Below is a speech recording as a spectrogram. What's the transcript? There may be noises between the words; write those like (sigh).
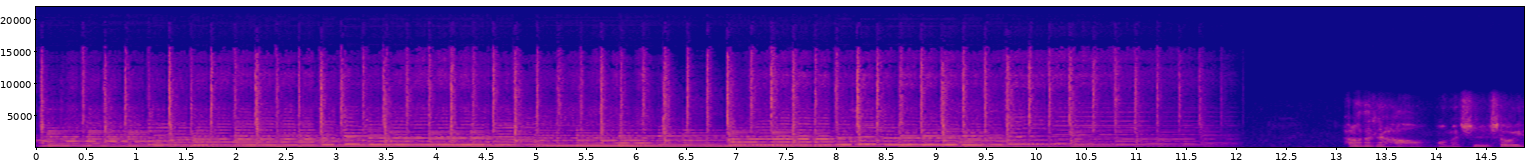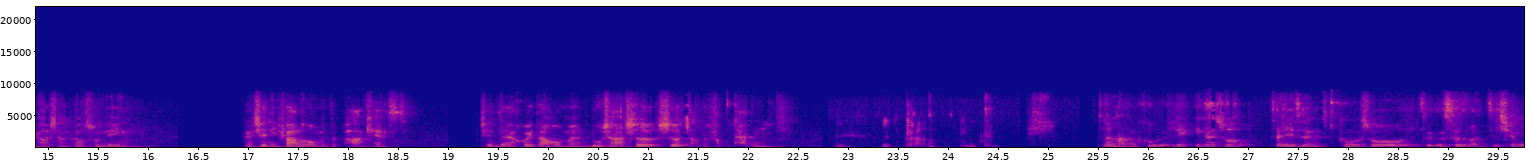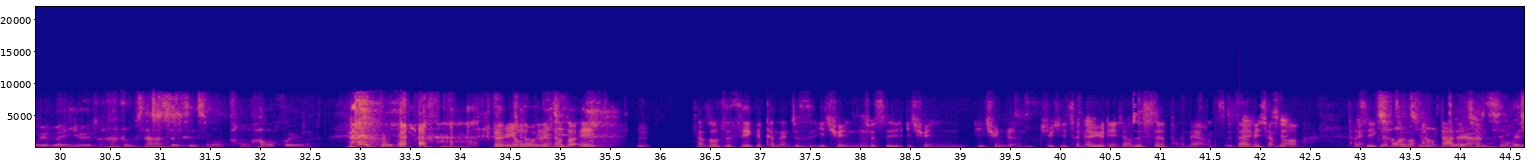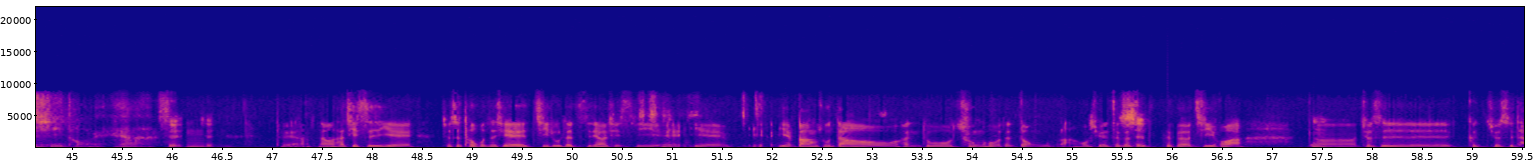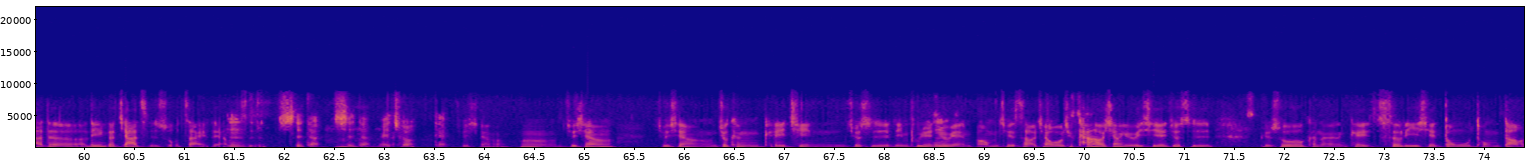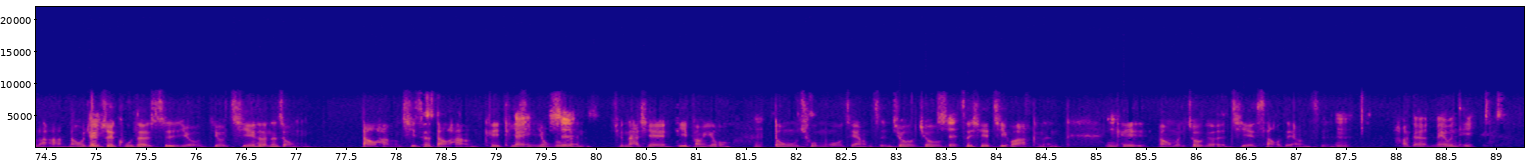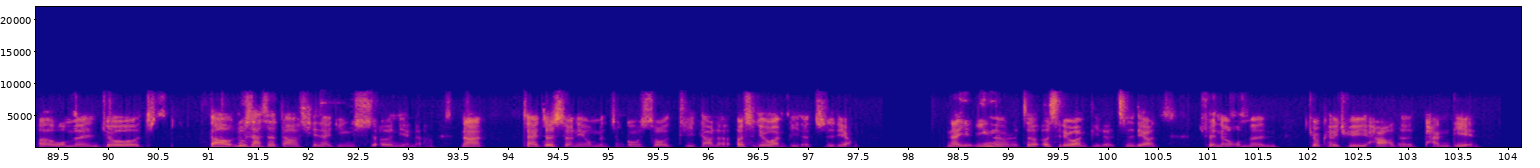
Hello，大家好，我们是兽医好想告诉您，感谢你发了我们的 Podcast。现在回到我们陆沙社社长的访谈，对啊，真蛮酷的。应应该说，在医生跟我说这个社团之前，我原本以为说他路沙社是什么同好会嘛。(laughs) 对，因为我就想说，哎，想说只是一个可能就是一群就是一群一群人聚集成，就有点像是社团那样子，但没想到它是一个这么庞大的系统，是一个系统哎呀，是嗯是，对啊，然后它其实也。就是透过这些记录的资料，其实也也也也帮助到很多存活的动物啦。我觉得这个是这个计划，呃，就是个就是它的另一个价值所在，这样子。是的，是的，没错，对。就像，嗯，就像就像就可能可以请就是林部研究员帮我们介绍一下。我去看好像有一些就是，比如说可能可以设立一些动物通道啦。然后我觉得最酷的是有有结合那种。导航，汽车导航可以提醒用路人，就哪些地方有动物出没，这样子，就就这些计划可能可以帮我们做个介绍，这样子。嗯，好的，没问题。呃，我们就到路沙社到现在已经十二年了。那在这十二年，我们总共收集到了二十六万笔的资料。那也因为有了这二十六万笔的资料，所以呢，我们就可以去好好的盘点。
